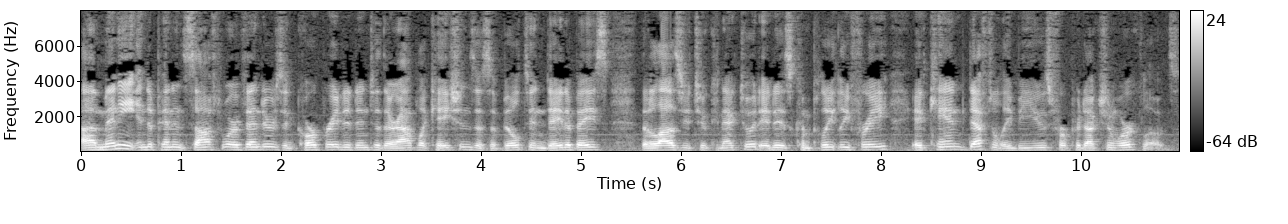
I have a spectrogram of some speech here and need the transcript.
Uh, many independent software vendors incorporate it into their applications as a built-in database that allows you to connect to it. It is completely free. It can definitely be used for production workloads.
